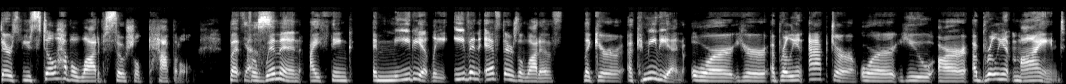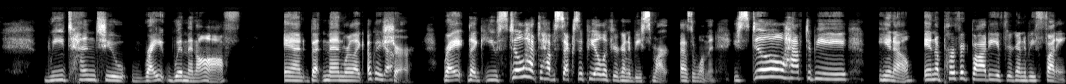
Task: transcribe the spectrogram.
There's you still have a lot of social capital. But Yes. for women, I think immediately, even if there's a lot of like you're a comedian or you're a brilliant actor or you are a brilliant mind, we tend to write women off. And but men were like, okay, Yeah. sure. Right. Like you still have to have sex appeal if you're going to be smart as a woman. You still have to be, you know, in a perfect body if you're going to be funny.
